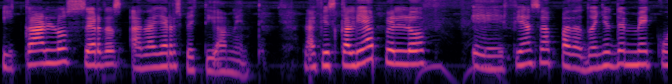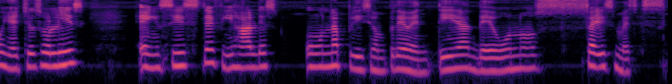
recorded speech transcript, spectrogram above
y Carlos Cerdas Araya respectivamente. La fiscalía apeló eh, fianza para dueños de Meco y H. Solís e insiste fijarles una prisión preventiva de unos 6 meses.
